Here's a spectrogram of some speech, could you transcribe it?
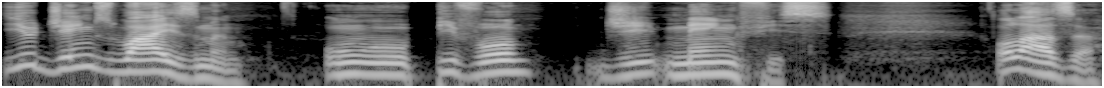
E o James Wiseman, um pivô de Memphis. Olaza,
